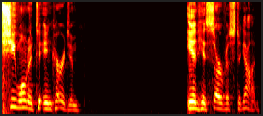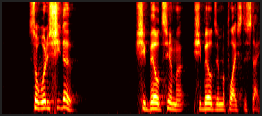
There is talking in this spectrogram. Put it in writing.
She wanted to encourage him in his service to God. So what does she do? She builds him a she builds him a place to stay.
